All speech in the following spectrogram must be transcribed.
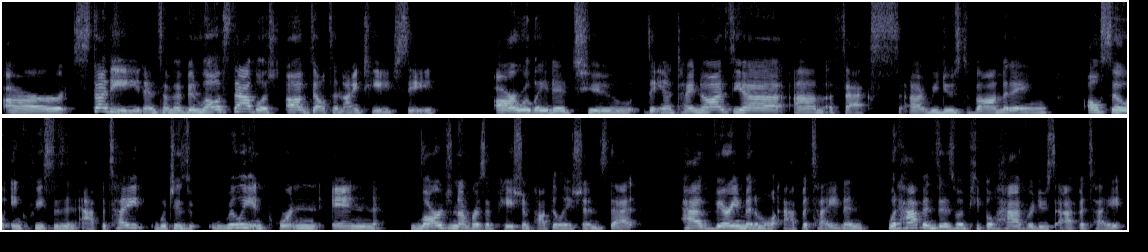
are studied and some have been well established of delta 9 THC are related to the anti nausea um, effects, uh, reduced vomiting, also increases in appetite, which is really important in large numbers of patient populations that have very minimal appetite. And what happens is when people have reduced appetite,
